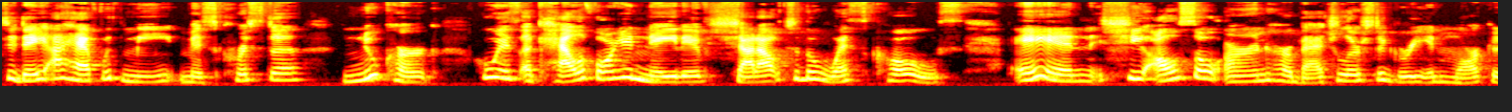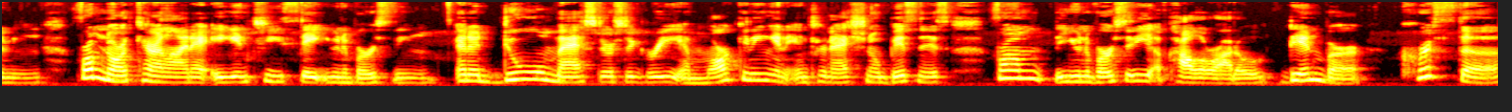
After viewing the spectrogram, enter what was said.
today I have with me Miss Krista Newkirk, who is a California native. Shout out to the West Coast. And she also earned her bachelor's degree in marketing from North Carolina A&T State University and a dual master's degree in marketing and international business from the University of Colorado, Denver. Krista,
